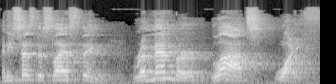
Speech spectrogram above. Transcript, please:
And he says this last thing remember Lot's wife.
